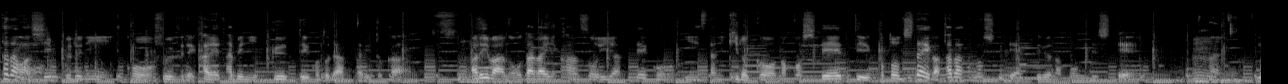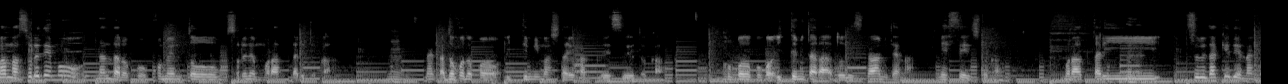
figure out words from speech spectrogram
ただまあシンプルにこう夫婦でカレー食べに行くっていうことであったりとか、うん。あるいはあのお互いで感想を言い合ってこうインスタに記録を残してっていうこと自体がただ楽しくてやってるようなもんでしてうん。はい。まあまあそれでもなんだろうこうコメントをそれでももらったりとかうん。なんかどこどこ行ってみましたよかったですとかここここ行ってみたらどうですかみたいなメッセージとかもらったりするだけでなんか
